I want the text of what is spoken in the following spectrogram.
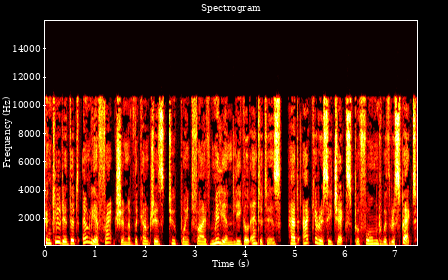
concluded that only a fraction of the country's 2.5 million legal entities had accuracy checks performed with respect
